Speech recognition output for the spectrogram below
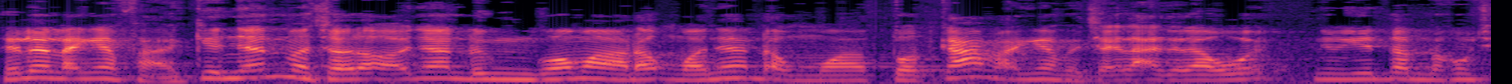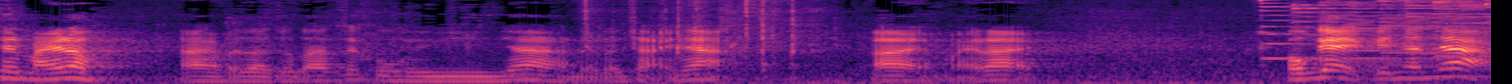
Thế nên là anh em phải kiên nhẫn và chờ đợi nhá. Đừng có mà động vào nhá động mà tuột cáp mà anh em phải chạy lại từ đầu ấy. Nhưng yên tâm là không chết máy đâu. Đây bây giờ chúng ta sẽ cùng nhìn nhá để nó chạy nhá. Đây máy đây ok kiên nhẫn nhá.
